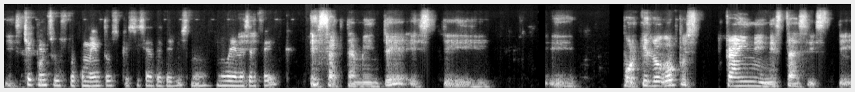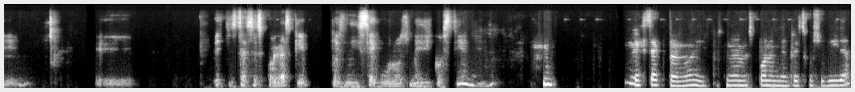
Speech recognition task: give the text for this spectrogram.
Chequen sus documentos, que sí sea de Davis, no, no vayan a ser fake. Exactamente, este, eh, porque luego pues caen en estas, este, eh, estas escuelas que pues ni seguros médicos tienen. Exacto, ¿no? Y pues nada más ponen en riesgo su vida,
